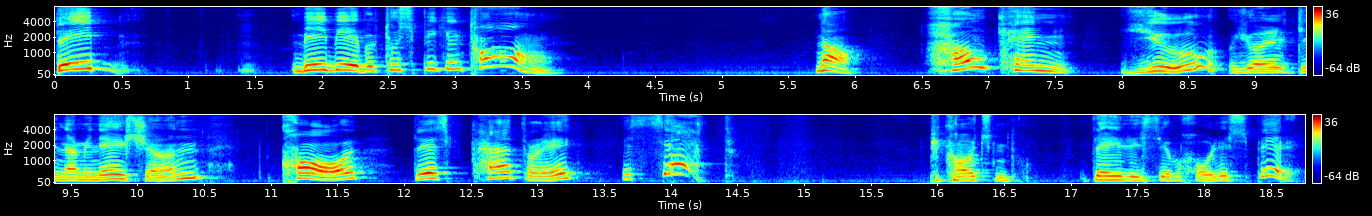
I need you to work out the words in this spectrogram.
They may be able to speak in tongue. Now, how can you, your denomination, call this Catholic a sect? Because they receive Holy Spirit.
